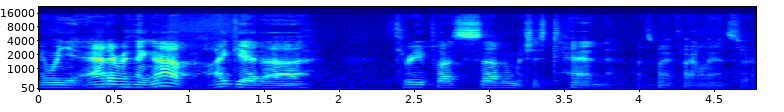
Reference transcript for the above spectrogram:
And when you add everything up, I get uh, 3 plus 7, which is 10. That's my final answer.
